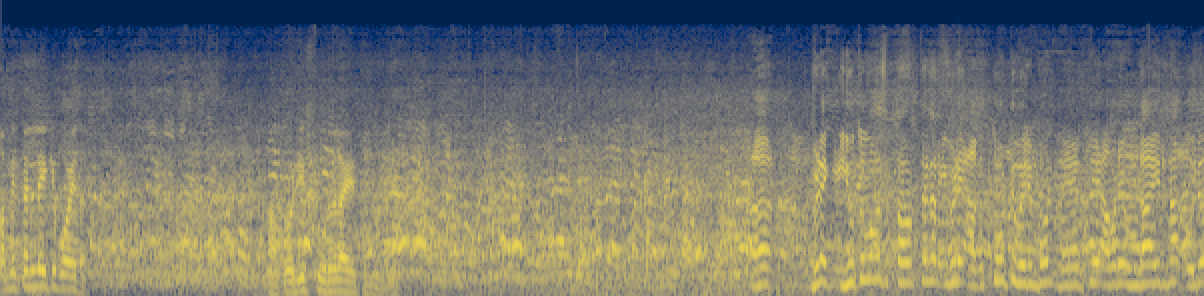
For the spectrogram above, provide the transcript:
തമ്മിത്തലിലേക്ക് പോയത്? ആ പോലീസ് കൂടുതലായി എത്തുന്നുണ്ട് ആ, ഇവിടെ യൂത്ത് കോൺഗ്രസ് പ്രവർത്തകർ ഇവിടെ അകത്തോട്ട് വരുമ്പോൾ നേരത്തെ അവിടെ ഉണ്ടായിരുന്ന ഒരു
